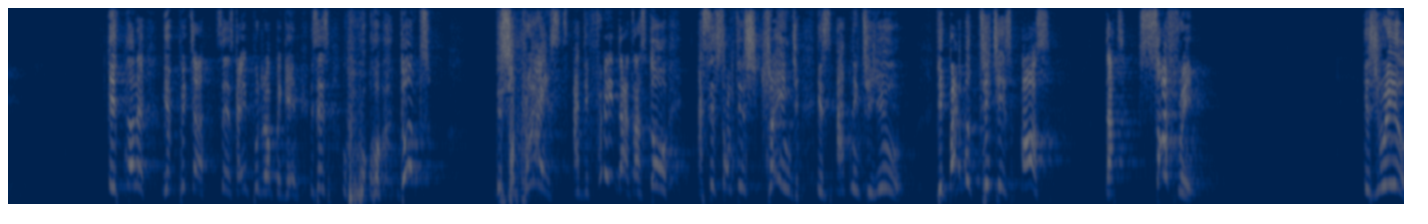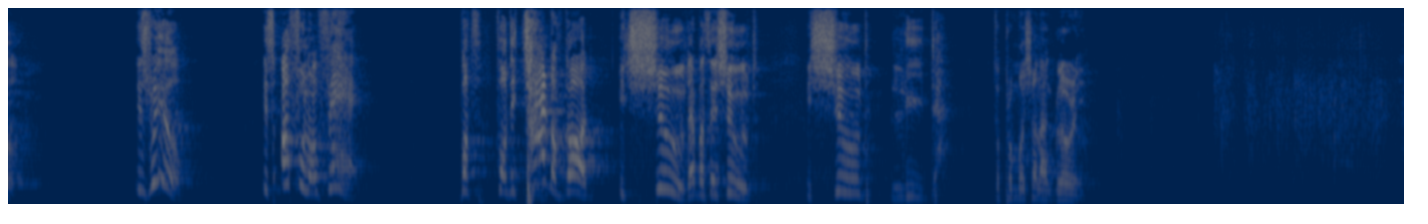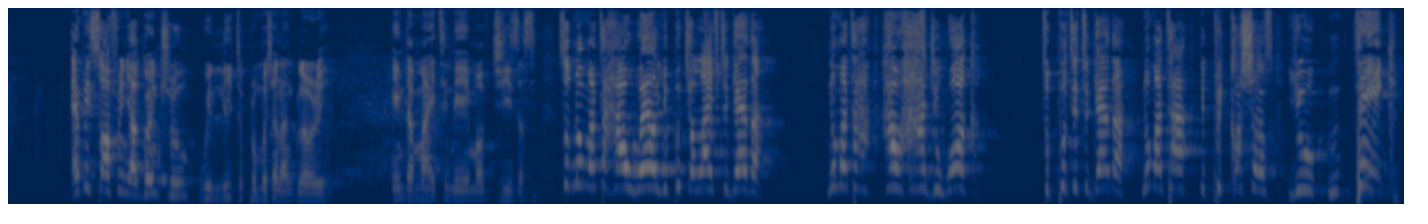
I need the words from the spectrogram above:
It's not a the picture says, can you put it up again? It says, don't be surprised at the very that as though as if something strange is happening to you. The Bible teaches us that suffering is real. It's real. It's often unfair. But for the child of God, it should, everybody say should, it should lead to promotion and glory. Every suffering you are going through will lead to promotion and glory in the mighty name of Jesus. So, no matter how well you put your life together, no matter how hard you work to put it together, no matter the precautions you take,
